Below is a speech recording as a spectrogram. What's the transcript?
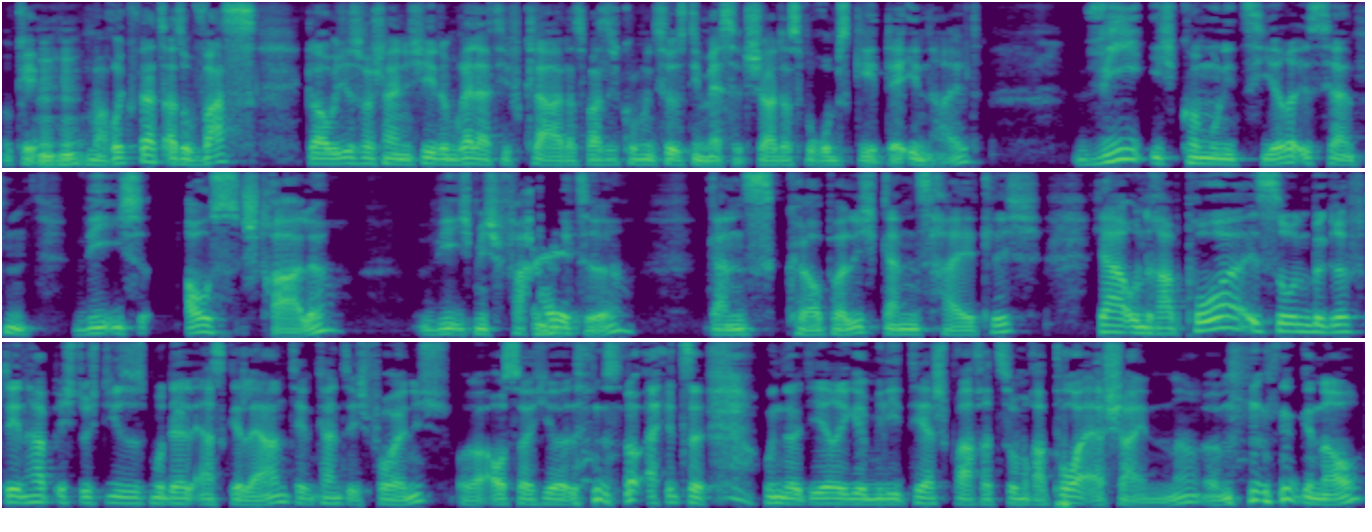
Okay, mhm. mal rückwärts. Also was, glaube ich, ist wahrscheinlich jedem relativ klar. Das, was ich kommuniziere, ist die Message, ja, das, worum es geht, der Inhalt. Wie ich kommuniziere, ist ja, hm, wie ich ausstrahle, wie ich mich verhalte ganz körperlich, ganzheitlich. Ja, und Rapport ist so ein Begriff, den habe ich durch dieses Modell erst gelernt, den kannte ich vorher nicht, oder außer hier so alte hundertjährige Militärsprache zum Rapport erscheinen. Ne? Ähm, genau,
